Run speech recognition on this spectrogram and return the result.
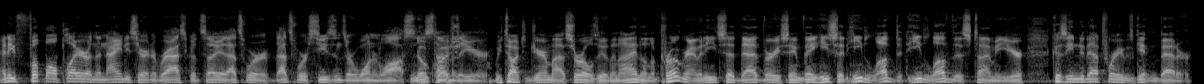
any football player in the 90s here at Nebraska would tell you that's where that's where seasons are won and lost no this question. time of the year. We talked to Jeremiah Sirles the other night on the program, and he said that very same thing. He said he loved it. He loved this time of year because he knew that's where he was getting better.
